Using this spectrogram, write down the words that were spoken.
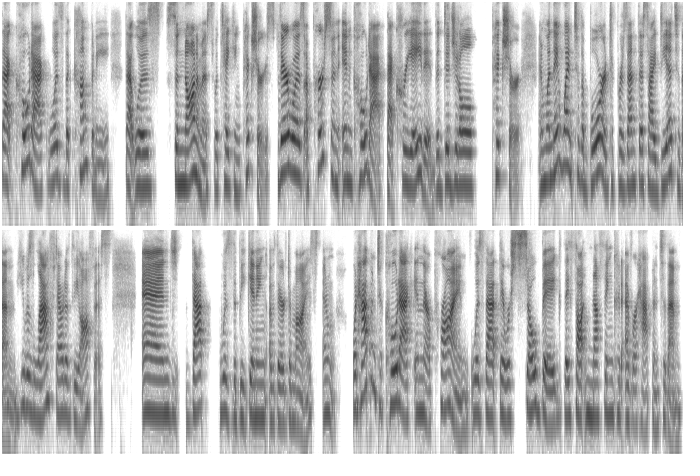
that Kodak was the company that was synonymous with taking pictures. There was a person in Kodak that created the digital picture. And when they went to the board to present this idea to them, he was laughed out of the office. And that was the beginning of their demise. And what happened to Kodak in their prime was that they were so big, they thought nothing could ever happen to them.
